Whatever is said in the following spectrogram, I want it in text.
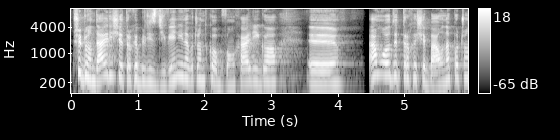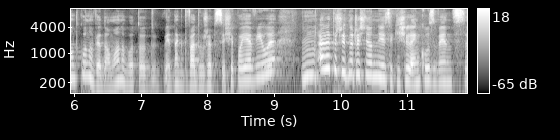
przyglądali się, trochę byli zdziwieni, na początku obwąchali go. y, a młody trochę się bał na początku, no wiadomo, no bo to jednak dwa duże psy się pojawiły, mm, ale też jednocześnie on nie jest jakiś lękus, więc, y,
